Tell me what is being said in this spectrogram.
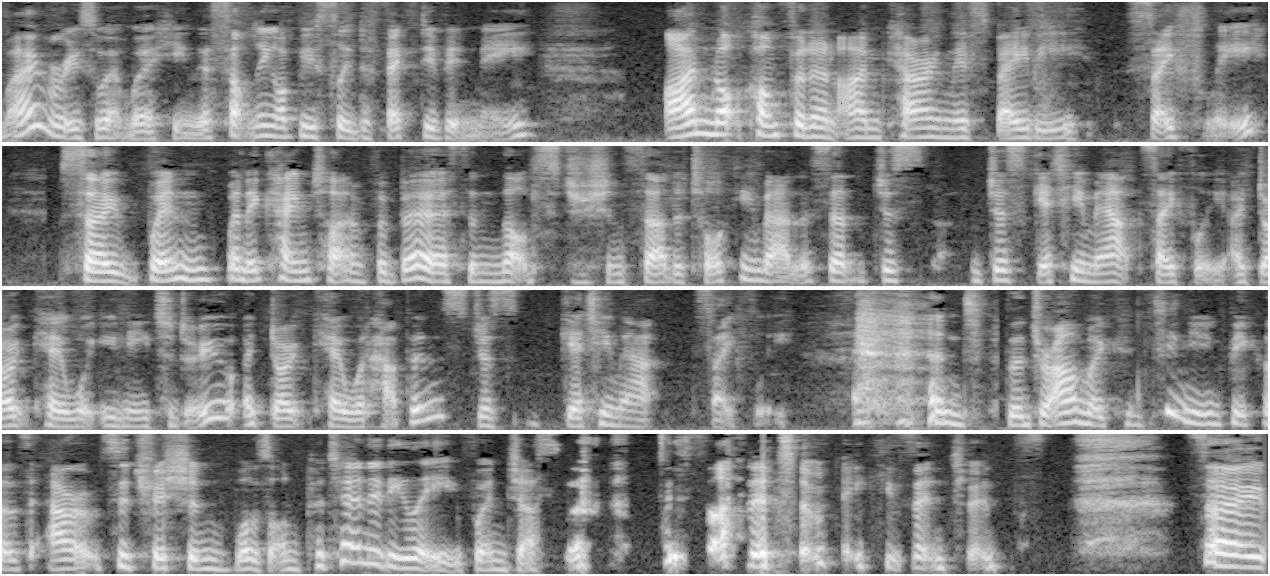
my ovaries weren't working. There's something obviously defective in me. I'm not confident I'm carrying this baby safely. So when when it came time for birth and the obstetrician started talking about it, I said, just just get him out safely. I don't care what you need to do. I don't care what happens. Just get him out safely. And the drama continued because our obstetrician was on paternity leave when Jasper decided to make his entrance. So,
